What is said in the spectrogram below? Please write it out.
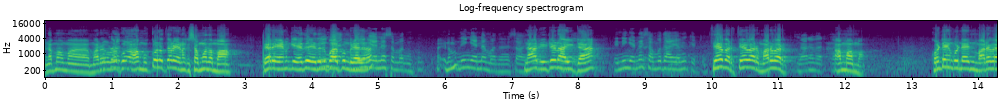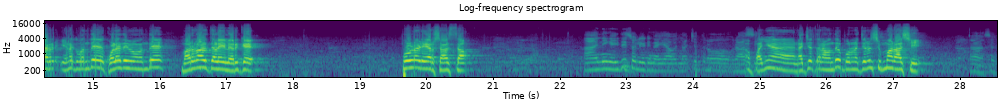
நம்ம ம- மரபு முக்கோளத்தோட எனக்கு சம்மதம்மா. வேற எனக்கு எது எதிர்பார்ப்பும் கிடையாது. என்ன சம்மதம்? நீங்க என்ன மதம்? நான் ரிட்டையர்ட் ஆகிட்டேன் நீங்க என்ன சமுதாயம்னு கேட்டேன் தேவர் தேவர் மறவர். மறவர். ஆமாம் ஆமாம் கொண்டையன் கொண்டையன் மறவர். எனக்கு வந்து குலதெய்வம் வந்து மறுகால் தலையில் இருக்கு. பூலடியார் சாஸ்தா. நீங்கள் இது சொல்லிடுங்க ஐயா நட்சத்திரம் ராசி. பையன் நட்சத்திரம் வந்து பொண்ணு நட்சத்திரம் சிம்ம ராசி. ஆ சரி.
